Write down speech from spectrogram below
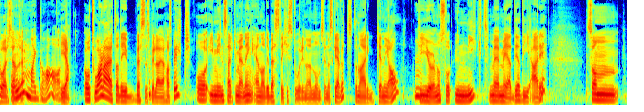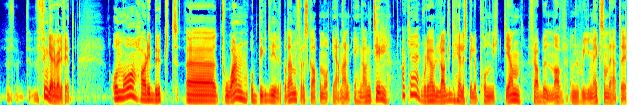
år senere. Oh my god. Ja. Og toeren er et av de beste spillene jeg har spilt, og i min sterke mening en av de beste historiene noensinne skrevet. Den er genial. De Mm. gjør noe så unikt med mediet de er i, som fungerer veldig fint. Og nå har de brukt uh, toeren og bygd videre på den for å skape nå eneren en gang til. Okay. Hvor de har lagd hele spillet på nytt igjen, fra bunnen av. En remake, som det heter.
